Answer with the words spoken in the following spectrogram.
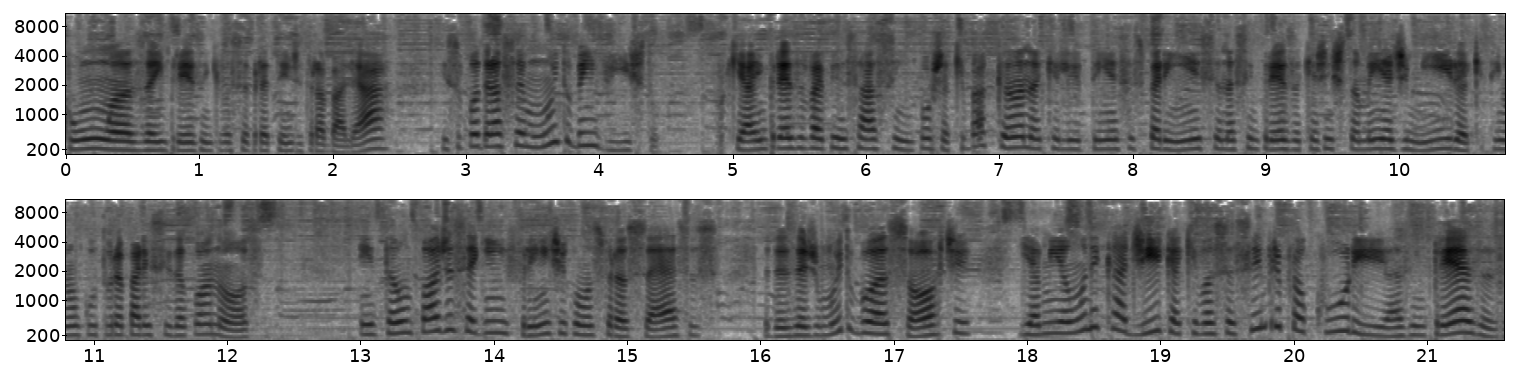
com as da empresa em que você pretende trabalhar, isso poderá ser muito bem visto, porque a empresa vai pensar assim: poxa, que bacana que ele tem essa experiência nessa empresa que a gente também admira, que tem uma cultura parecida com a nossa. Então pode seguir em frente com os processos. Eu desejo muito boa sorte e a minha única dica é que você sempre procure as empresas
